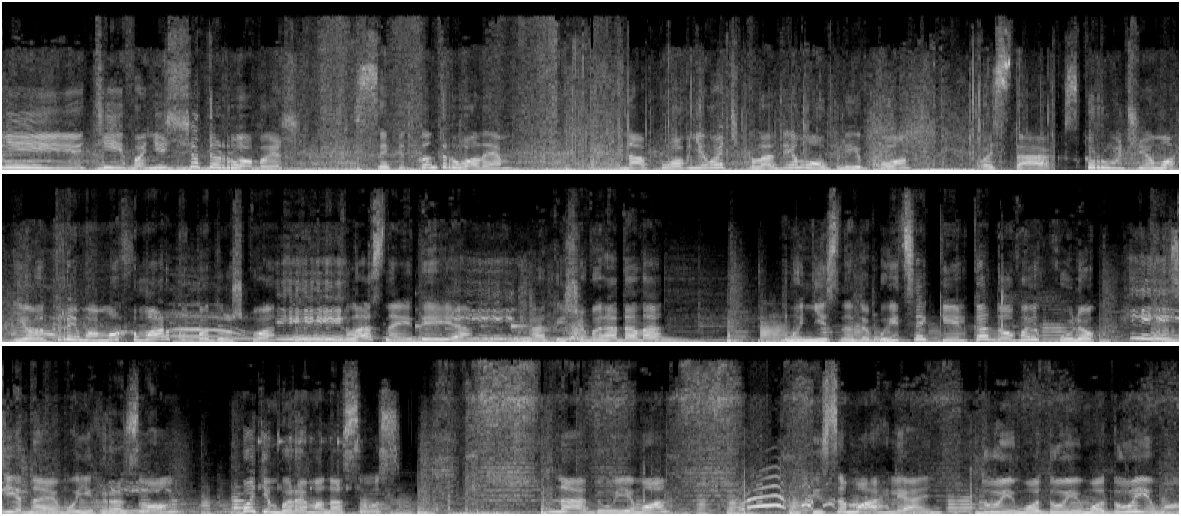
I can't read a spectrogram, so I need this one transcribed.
Ні, Тіфані, що ти робиш? Все під контролем. Наповнювач кладемо у плівку. Ось так, скручуємо і отримаємо хмарку подушку. Класна ідея. А ти що вигадала? Мені знадобиться кілька довгих кульок. З'єднаємо їх разом. Потім беремо насос. Надуємо. Ти сама глянь. Дуємо, дуємо, дуємо.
